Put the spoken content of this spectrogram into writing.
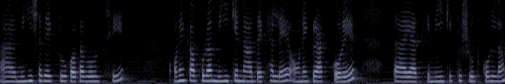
আর মিহির সাথে একটু কথা বলছি। অনেক আপুরা মিহিকে না দেখালে অনেক রাগ করে। তাই আজকে মিহিকে একটু শ্যুট করলাম।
